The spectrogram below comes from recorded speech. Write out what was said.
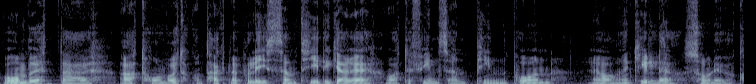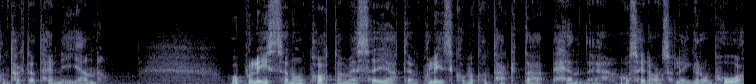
Och hon berättar att hon varit i kontakt med polisen tidigare och att det finns en pin på en ja, en kille som nu kontaktat henne igen. Och polisen hon pratar med sig att en polis kommer kontakta henne och sedan så lägger de på.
